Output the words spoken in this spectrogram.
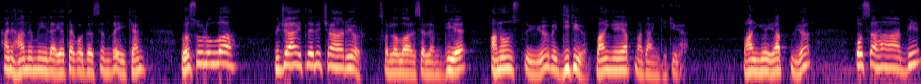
Hani hanımıyla yatak odasındayken Resulullah mücahitleri çağırıyor sallallahu aleyhi ve sellem diye anons duyuyor ve gidiyor. Banyo yapmadan gidiyor. Banyo yapmıyor. O sahabi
